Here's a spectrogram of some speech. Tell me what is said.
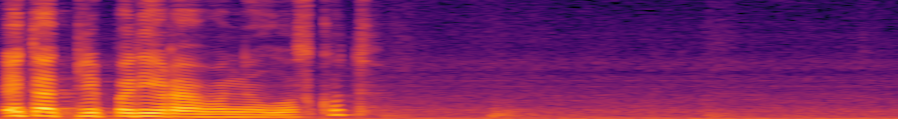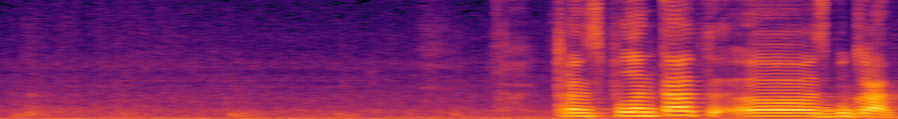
Это отпрепарированный лоскут. Трансплантат э, с бугра.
